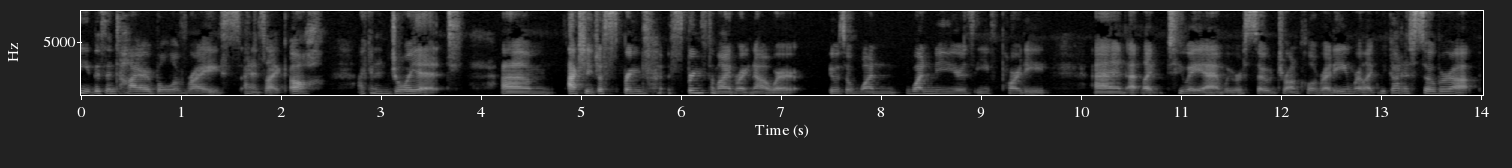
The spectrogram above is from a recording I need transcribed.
eat this entire bowl of rice. And it's like, oh, I can enjoy it. Um, actually, just springs springs to mind right now where it was a one one New Year's Eve party and at like 2 a.m., we were so drunk already, and we're like, we gotta sober up.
